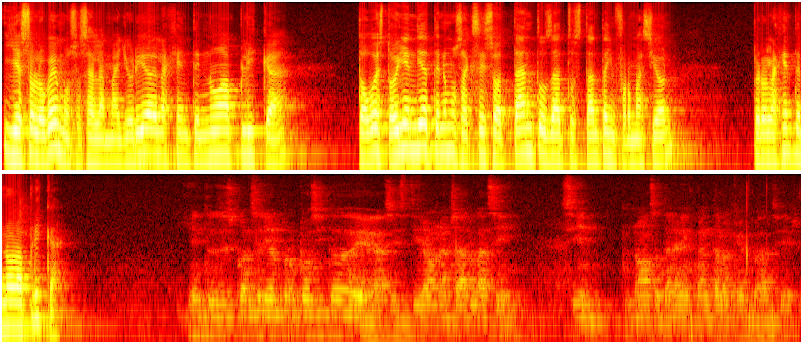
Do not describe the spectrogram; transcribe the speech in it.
Y eso lo vemos, o sea, la mayoría de la gente no aplica todo esto. Hoy en día tenemos acceso a tantos datos, tanta información, pero la gente no lo aplica. Entonces, ¿cuál sería el propósito de asistir a una charla así? Si no vas a tener en cuenta lo que va a decir.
